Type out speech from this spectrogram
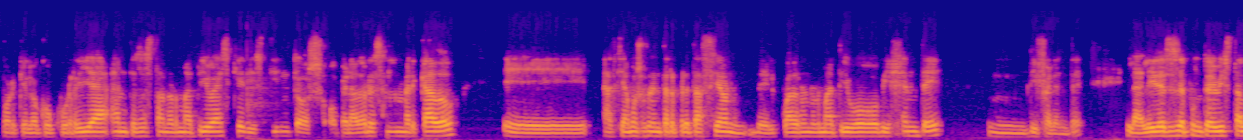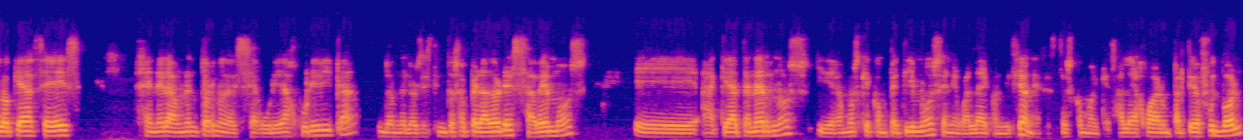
porque lo que ocurría antes de esta normativa es que distintos operadores en el mercado hacíamos una interpretación del cuadro normativo vigente mm, diferente. La ley desde ese punto de vista lo que hace es genera un entorno de seguridad jurídica donde los distintos operadores sabemos eh, a qué atenernos y digamos que competimos en igualdad de condiciones. Esto es como el que sale a jugar un partido de fútbol,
